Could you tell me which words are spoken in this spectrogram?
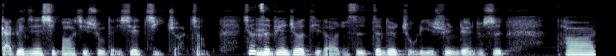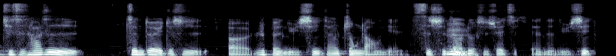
改变这些细胞激素的一些急转这样。像这篇就有提到，就是针对主力训练，就是它其实它是。针对就是呃日本女性，叫中老年四十到六十岁之间的女性，嗯、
